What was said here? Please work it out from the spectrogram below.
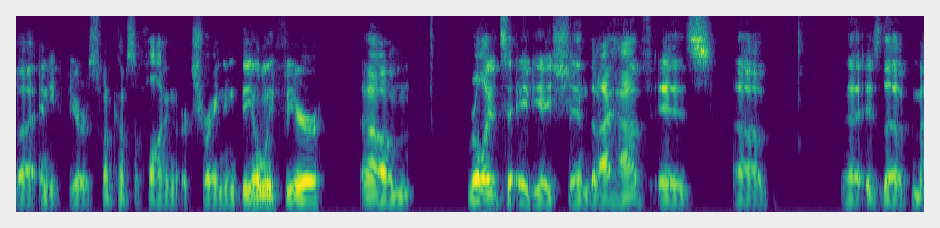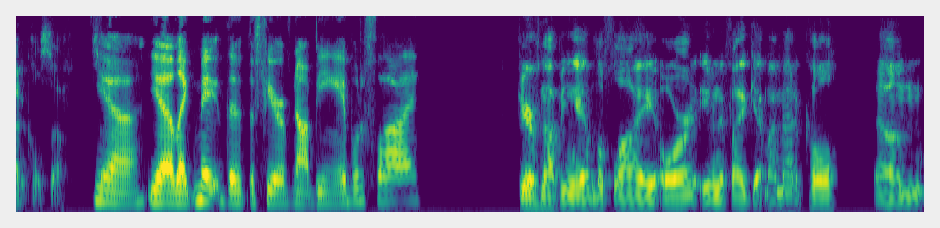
uh, any fears when it comes to flying or training. The only fear um, related to aviation that I have is uh, uh, is the medical stuff. So, Yeah, yeah, like may- the the fear of not being able to fly. fear of not being able to fly, or even if I get my medical, um,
